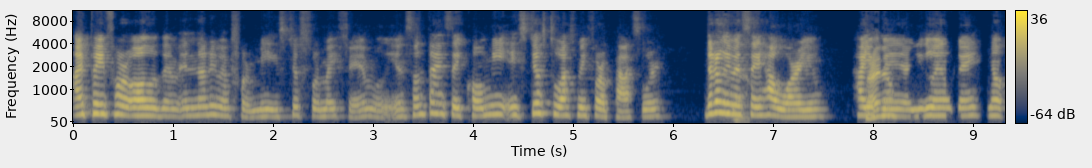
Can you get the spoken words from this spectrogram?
I pay for all of them, and not even for me. It's just for my family. And sometimes they call me. It's just to ask me for a password. They don't even Yeah. say, "How are you? How you I know. Are you doing okay?" No.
